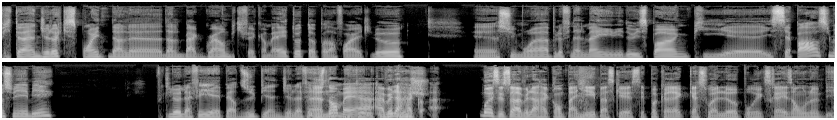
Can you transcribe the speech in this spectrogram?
Puis t'as Angela qui se pointe dans le, dans le background puis qui fait comme Hey, toi, t'as pas d'affaire à être là. Euh, Suis-moi. Puis là, finalement, les deux, ils se pognent puis euh, ils se séparent, si je me souviens bien. Puis que là, la fille est perdue puis Angela fait Euh, juste non, mais elle, veut la Ouais, c'est ça, elle veut la raccompagner parce que c'est pas correct qu'elle soit là pour X raison. Là, puis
